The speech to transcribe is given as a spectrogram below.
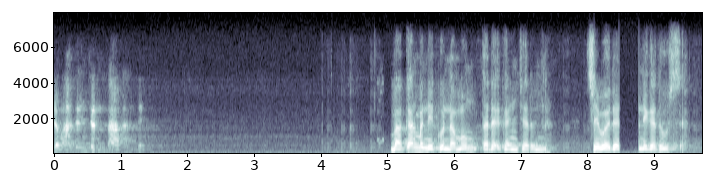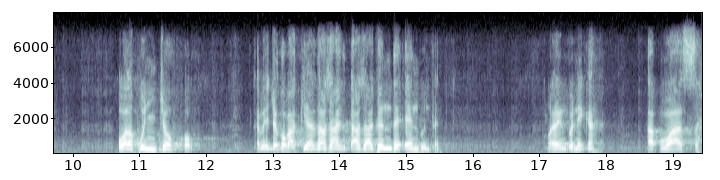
jemaah akan cerita nanti. Bahkan menikun namun tak ada kencerna. Sebab dia ni kata usah. Walaupun cokok. Tapi cokok bakia, tak usah, tak usah kenteen pun. Tan. Orang apa wasah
